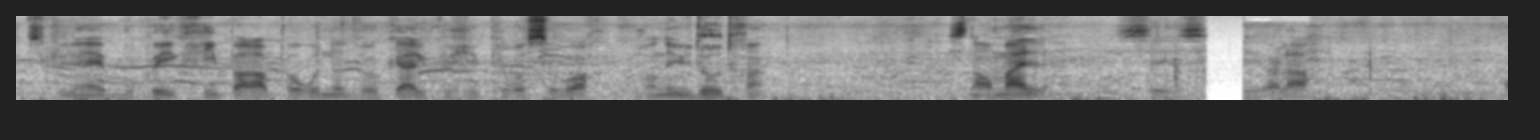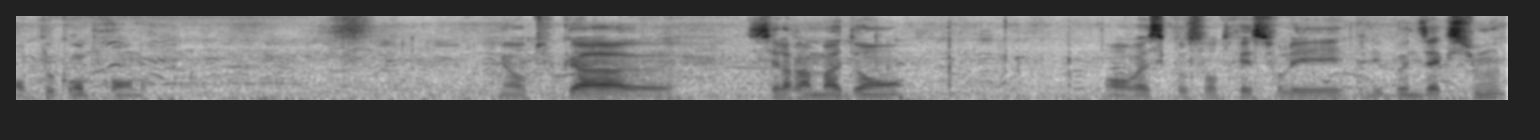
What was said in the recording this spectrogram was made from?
Parce que vous en avez beaucoup écrit par rapport aux notes vocales que j'ai pu recevoir. J'en ai eu d'autres. hein. C'est normal. Voilà. On peut comprendre. Mais en tout cas, euh, c'est le ramadan. On reste concentré sur les bonnes actions.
